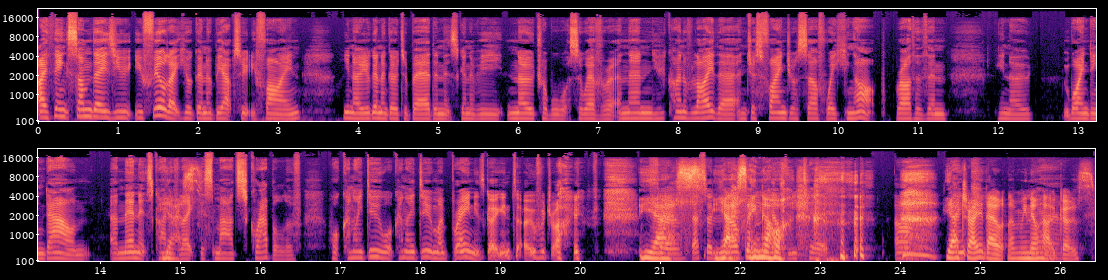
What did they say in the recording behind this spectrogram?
I think some days you, you feel like you're going to be absolutely fine. You know, you're going to go to bed and it's going to be no trouble whatsoever. And then you kind of lie there and just find yourself waking up rather than, you know, winding down. And then it's kind yes. of like this mad scrabble of what can I do? What can I do? My brain is going into overdrive. Yes. so that's a yes, lovely, I know. lovely tip. um, yeah, try you. it out. Let me know yeah. how it goes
